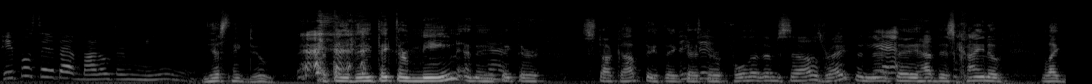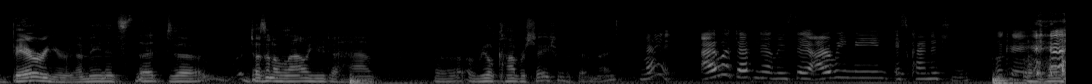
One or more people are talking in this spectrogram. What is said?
people say that models are mean. Yes, they do. But they, they think they're mean and they think they're stuck up. They think They that do. they're full of themselves, right? And Yeah. that they have this kind of like barrier. I mean, it's that uh, doesn't allow you to have uh, a real conversation with them, right? Right. I would definitely say, are we mean? It's kind of true. Okay. Uh-huh.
